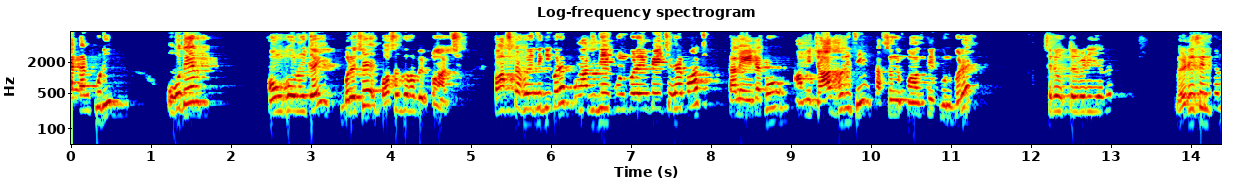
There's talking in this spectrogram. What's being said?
এক আর কুড়ি। ওদের অঙ্ক অনুযায়ী বলেছে গসাগু হবে পাঁচ। পাঁচটা হয়েছে কি করে? পাঁচ দিয়ে গুণ করে আমি পেয়েছি এখানে পাঁচ। তাহলে এটাকেও আমি যা ধরেছি, তার সঙ্গে পাঁচ দিয়ে গুণ করে সেটা উত্তর বেরিয়ে যাবে। ভেরি সিম্পল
